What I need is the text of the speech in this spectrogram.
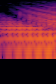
Hey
